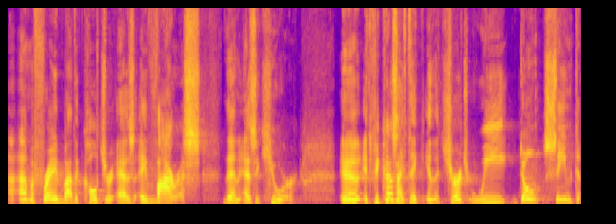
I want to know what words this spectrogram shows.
I'm afraid, by the culture as a virus than as a cure. And it's because I think in the church we don't seem to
